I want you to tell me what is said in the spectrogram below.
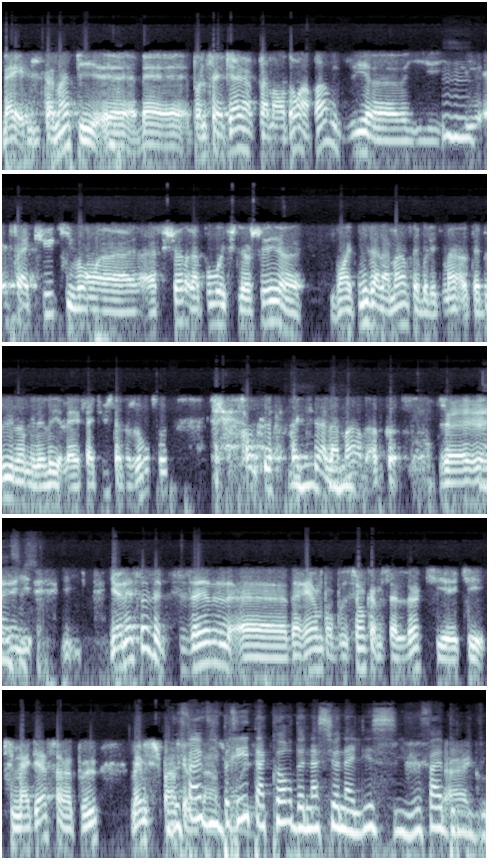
Ben justement, puis euh, ben, Paul Saint-Pierre Plamondon en parle. Il dit euh, il, mm-hmm. les FAQ qui vont euh, afficher un drapeau effiloché ils vont être mis à l'amende symboliquement. Ah, t'as vu, là, mais la, la FAQ, c'était toujours ça. La FAQ à l'amende. En tout cas, il, y a une espèce de petit zèle euh, derrière une proposition comme celle-là qui, qui, qui m'agace un peu, même si je pense il veut faire vibrer ta corde nationaliste. Il veut faire ah, vibrer.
